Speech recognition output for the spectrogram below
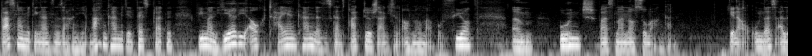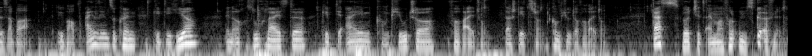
was man mit den ganzen Sachen hier machen kann mit den Festplatten, wie man hier die auch teilen kann. Das ist ganz praktisch, sage ich dann auch nochmal wofür. Ähm, und was man noch so machen kann. Genau, um das alles aber überhaupt einsehen zu können, geht ihr hier in eure Suchleiste, gebt ihr ein Computerverwaltung. Da steht es schon, Computerverwaltung. Das wird jetzt einmal von uns geöffnet.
